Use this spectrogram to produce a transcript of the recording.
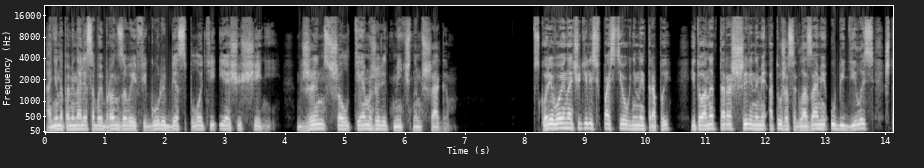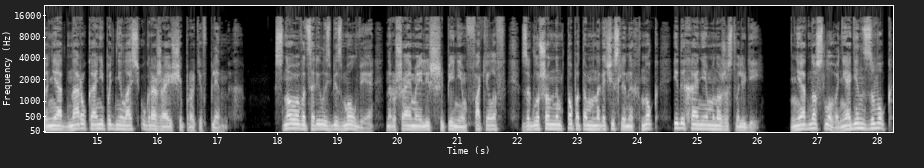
Они напоминали собой бронзовые фигуры без плоти и ощущений. Джимс шел тем же ритмичным шагом. Вскоре воины очутились в пасти огненной тропы, и Туанетта расширенными от ужаса глазами убедилась, что ни одна рука не поднялась угрожающе против пленных. Снова воцарилось безмолвие, нарушаемое лишь шипением факелов, заглушенным топотом многочисленных ног и дыханием множества людей. Ни одно слово, ни один звук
